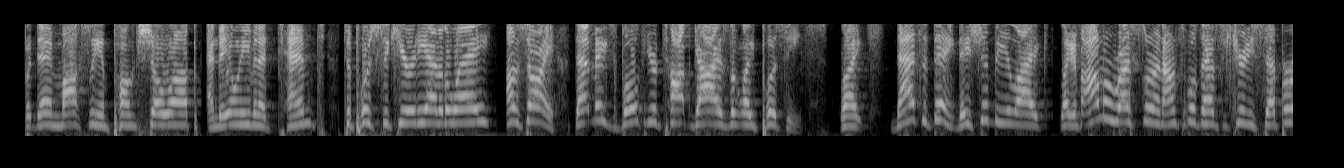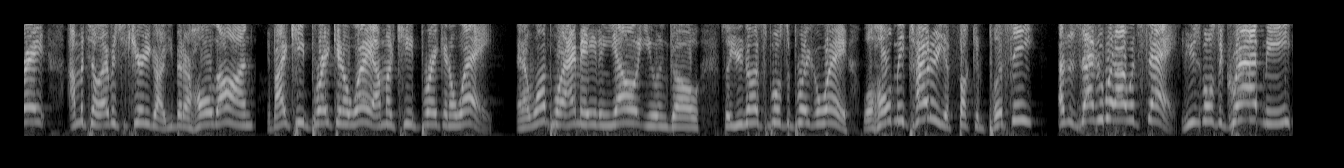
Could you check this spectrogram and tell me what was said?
But then Moxley and Punk show up and they don't even attempt to push security out of the way. I'm sorry. That makes both your top guys look like pussies. Like, that's the thing. They should be like, like if I'm a wrestler and I'm supposed to have security separate, I'm gonna tell every security guard, you better hold on. If I keep breaking away, I'm gonna keep breaking away. And at one point, I may even yell at you and go, So you're not supposed to break away? Well, hold me tighter, you fucking pussy. That's exactly what I would say. If you're supposed to grab me,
